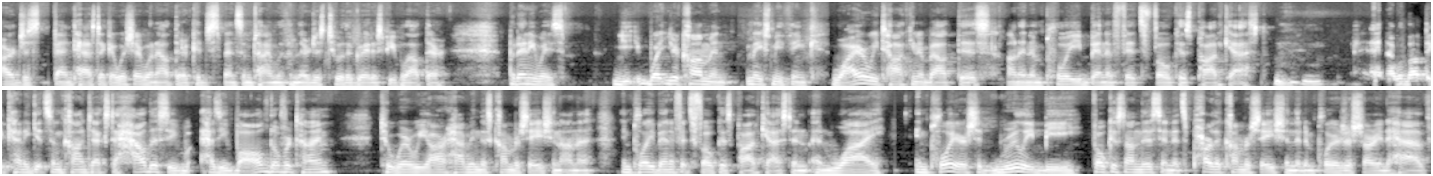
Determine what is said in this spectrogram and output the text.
are just fantastic. I wish everyone out there could spend some time with them. They're just two of the greatest people out there. But, anyways, what your comment makes me think why are we talking about this on an employee benefits focused podcast mm-hmm. and i would love to kind of get some context to how this ev- has evolved over time to where we are having this conversation on an employee benefits focused podcast and, and why employers should really be focused on this and it's part of the conversation that employers are starting to have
